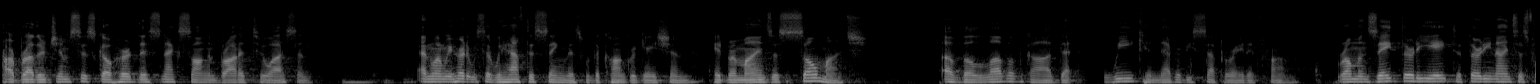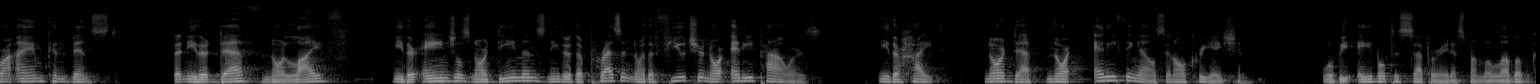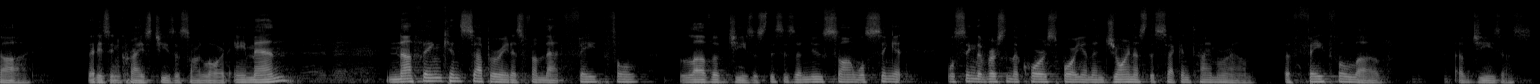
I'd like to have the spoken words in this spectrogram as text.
Our brother Jim Cisco heard this next song and brought it to us. And, and when we heard it, we said, We have to sing this with the congregation. It reminds us so much of the love of God that we can never be separated from. Romans 8 38 to 39 says, For I am convinced that neither death nor life, neither angels nor demons, neither the present nor the future, nor any powers, neither height nor depth, nor anything else in all creation will be able to separate us from the love of God that is in Christ Jesus our Lord. Amen? Nothing can separate us from that faithful love of Jesus. This is a new song. We'll sing it. We'll sing the verse and the chorus for you and then join us the second time around. The faithful love of Jesus.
